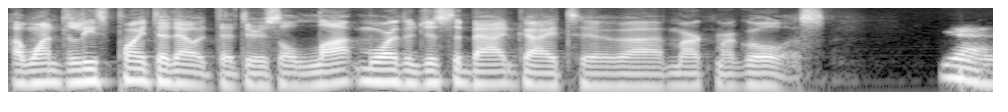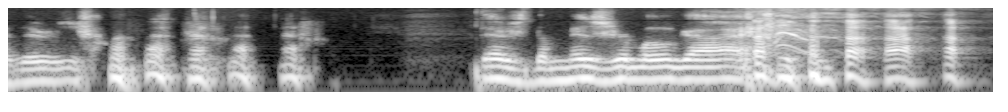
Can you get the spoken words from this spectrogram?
I wanted to at least point that out that there's a lot more than just a bad guy to uh, Mark Margolis. Yeah, there's there's the miserable guy.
